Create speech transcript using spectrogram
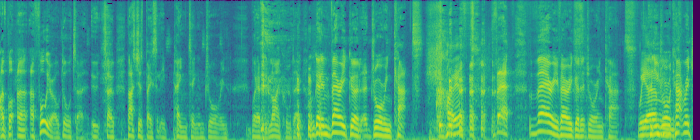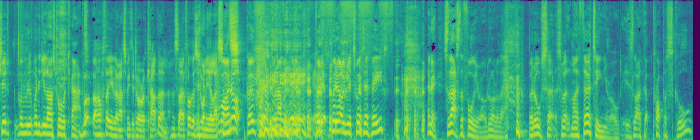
I've got a, a four-year-old daughter, who, so that's just basically painting and drawing, whatever you like, all day. I'm getting very good at drawing cats. Oh, yeah. Very, very, very good at drawing cats. We, Can um, you draw a cat, Richard? When, when did you last draw a cat? But I thought you were going to ask me to draw a cat then. So I thought this was one of your lessons. Why not? Go for it. We'll it. Put, it, put it. Put it on your Twitter feed. Anyway, so that's the four-year-old. A lot of that, but also, so my thirteen-year-old is like at proper school,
